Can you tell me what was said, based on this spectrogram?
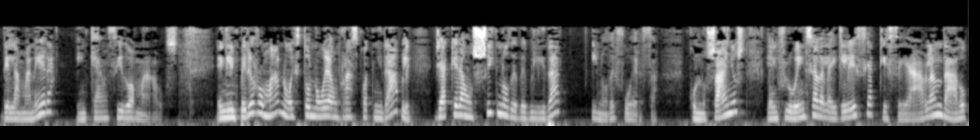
de la manera en que han sido amados. En el Imperio Romano esto no era un rasgo admirable, ya que era un signo de debilidad y no de fuerza. Con los años, la influencia de la Iglesia que se ha ablandado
